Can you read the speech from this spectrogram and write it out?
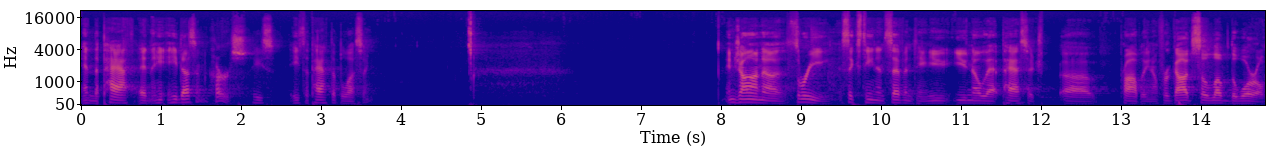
and the path, and he, he doesn't curse, he's, he's the path of blessing. In John uh, 3 16 and 17, you, you know that passage uh, probably. You know, for God so loved the world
